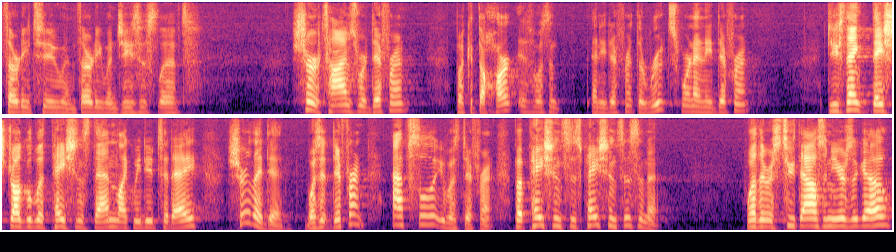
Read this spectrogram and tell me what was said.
32 and 30 when Jesus lived. Sure, times were different, but the heart wasn't any different. The roots weren't any different. Do you think they struggled with patience then like we do today? Sure, they did. Was it different? Absolutely, it was different. But patience is patience, isn't it? Whether it was 2,000 years ago,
